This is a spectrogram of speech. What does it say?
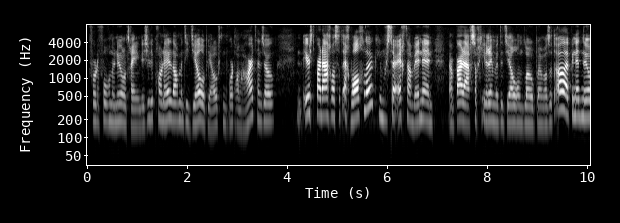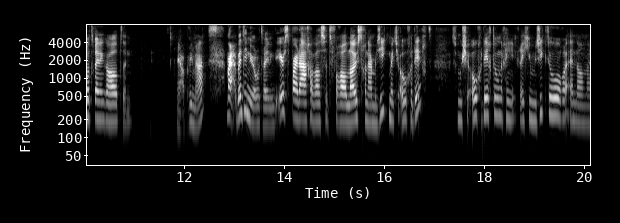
Voor de volgende neurotraining. Dus je liep gewoon de hele dag met die gel op je hoofd. En het wordt dan hard en zo. De eerste paar dagen was dat echt walgelijk. Je moest er echt aan wennen. En na een paar dagen zag je iedereen met het gel rondlopen. En was het, oh, heb je net neurotraining gehad? En ja, prima. Maar ja, met die neurotraining. De eerste paar dagen was het vooral luisteren naar muziek met je ogen dicht. Dus moest je ogen dicht doen, dan ging je, kreeg je muziek te horen. En dan uh,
